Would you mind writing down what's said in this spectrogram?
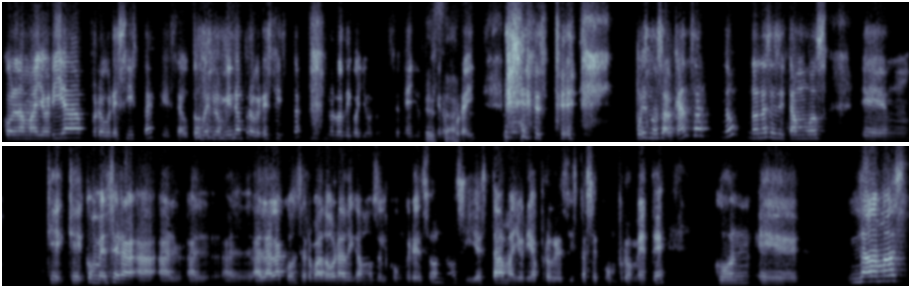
Con la mayoría progresista, que se autodenomina progresista, no lo digo yo, lo dicen ellos, dijeron por ahí, este, pues nos alcanza, ¿no? No necesitamos em, que, convencer al ala conservadora, digamos, del Congreso, ¿no? Si esta mayoría progresista se compromete con eh, nada más,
